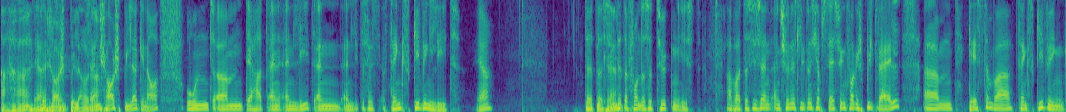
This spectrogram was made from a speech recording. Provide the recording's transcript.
Aha, ist Ja, der Schauspieler, ist Ein oder? Schauspieler, genau. Und ähm, der hat ein, ein Lied, ein, ein Lied, das heißt Thanksgiving-Lied, ja. Da, da Okay. singt er davon, dass er Türken ist. Aber das ist ein, ein schönes Lied und ich habe es deswegen vorgespielt, weil ähm, gestern war Thanksgiving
